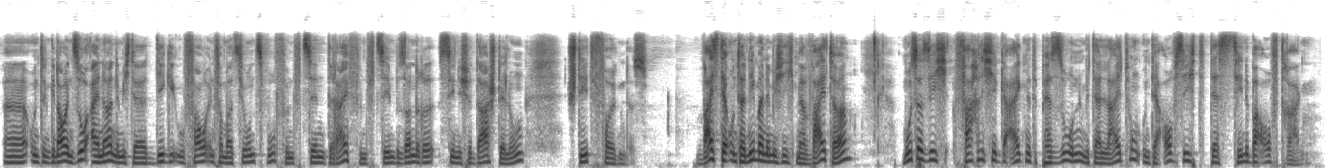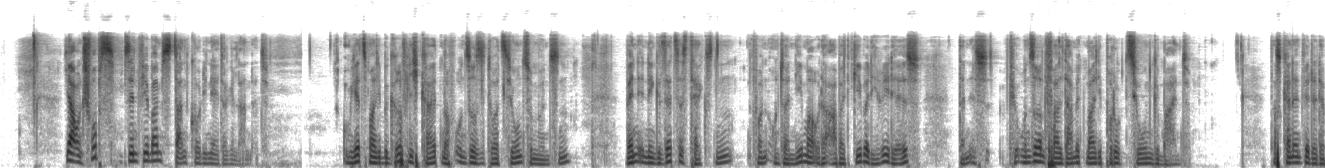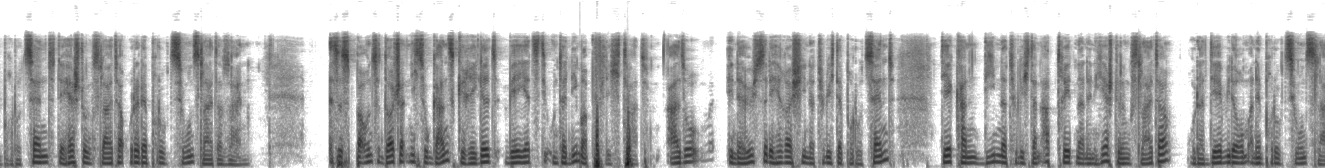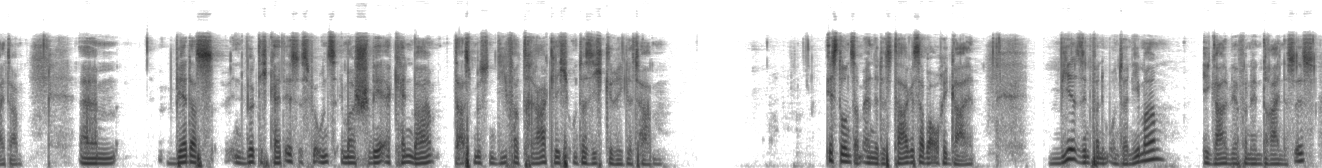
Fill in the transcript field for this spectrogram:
Äh, und in, genau in so einer, nämlich der DGUV Information 215 315 besondere szenische Darstellung, steht folgendes. Weiß der Unternehmer nämlich nicht mehr weiter, muss er sich fachliche geeignete Personen mit der Leitung und der Aufsicht der Szene beauftragen. Ja, und schwupps sind wir beim Stunt Coordinator gelandet. Um jetzt mal die Begrifflichkeiten auf unsere Situation zu münzen, wenn in den Gesetzestexten von Unternehmer oder Arbeitgeber die Rede ist, dann ist für unseren Fall damit mal die Produktion gemeint. Das kann entweder der Produzent, der Herstellungsleiter oder der Produktionsleiter sein. Es ist bei uns in Deutschland nicht so ganz geregelt, wer jetzt die Unternehmerpflicht hat. Also in der Höchste der Hierarchie natürlich der Produzent. Der kann die natürlich dann abtreten an den Herstellungsleiter oder der wiederum an den Produktionsleiter. Ähm, wer das in Wirklichkeit ist, ist für uns immer schwer erkennbar. Das müssen die vertraglich unter sich geregelt haben. Ist uns am Ende des Tages aber auch egal. Wir sind von dem Unternehmer, egal wer von den dreien es ist,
